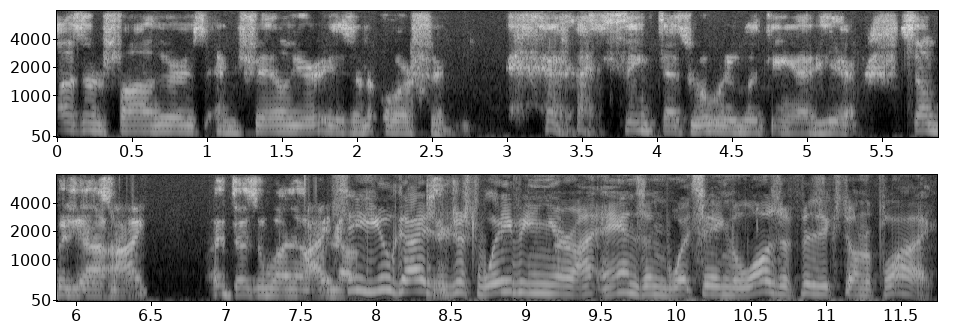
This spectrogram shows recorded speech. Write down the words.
thousand fathers, and failure is an orphan." And I think that's what we're looking at here. Somebody Yeah, doesn't, I- doesn't want to. I- open up. See, you guys are just waving your hands and what saying the laws of physics don't apply.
